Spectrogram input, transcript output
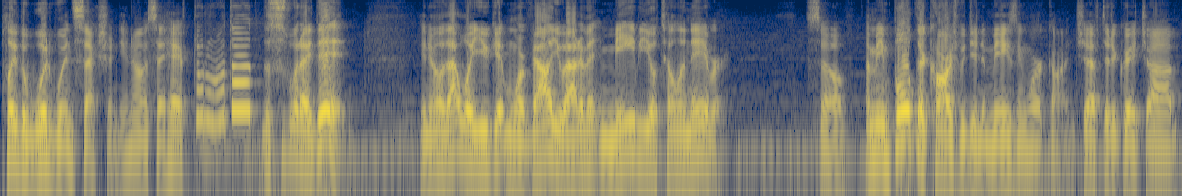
play the woodwind section, you know, say, hey, this is what I did. You know, that way you get more value out of it, and maybe you'll tell a neighbor. So, I mean, both their cars we did amazing work on. Jeff did a great job.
